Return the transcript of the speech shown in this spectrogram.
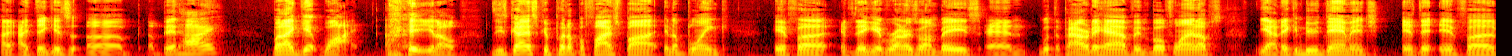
I, I think is a, a bit high, but I get why. you know, these guys could put up a five spot in a blink if uh, if they get runners on base and with the power they have in both lineups, yeah, they can do damage if the, if uh,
